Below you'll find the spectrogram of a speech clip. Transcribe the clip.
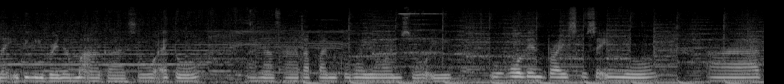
na-deliver ng maaga. So, eto, uh, nasa harapan ko ngayon. So, i-hold and price ko sa inyo. At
